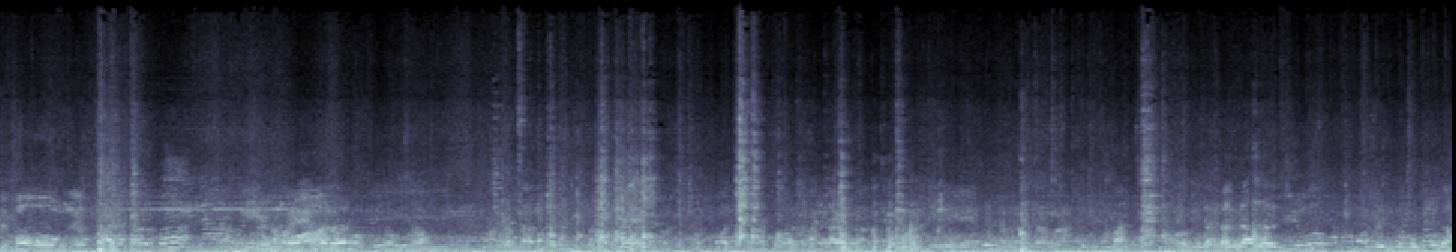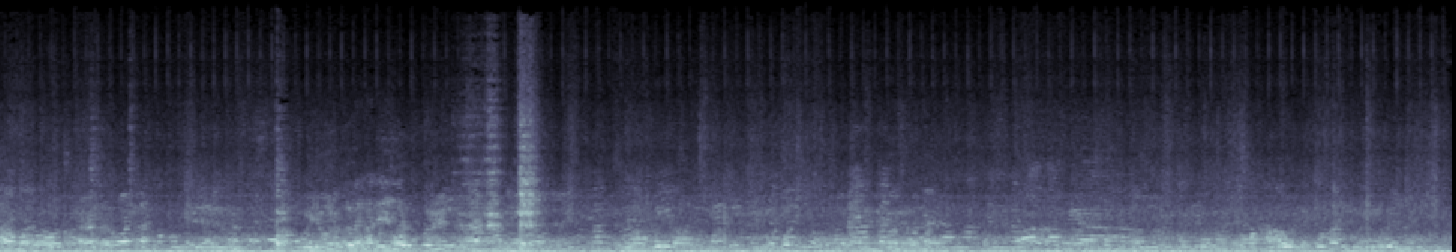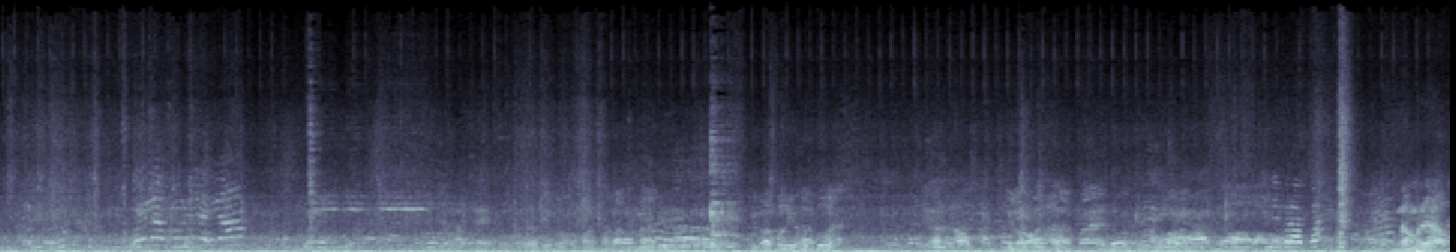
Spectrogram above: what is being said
đừng có ôm nữa Hãy subscribe cho kênh Ghiền Mì Gõ Để không bỏ lỡ những video hấp dẫn Ini berapa? 6 real.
